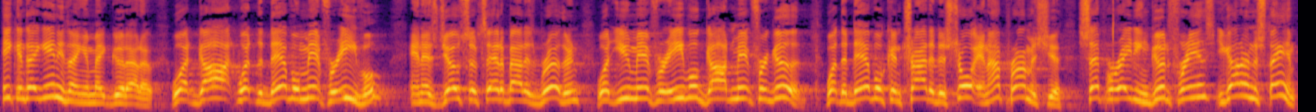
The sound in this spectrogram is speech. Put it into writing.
He can take anything and make good out of it. What God, what the devil meant for evil, and as Joseph said about his brethren, what you meant for evil, God meant for good. What the devil can try to destroy, and I promise you, separating good friends, you gotta understand,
